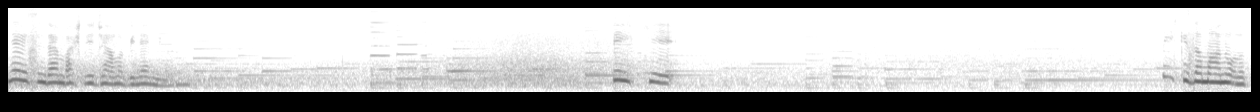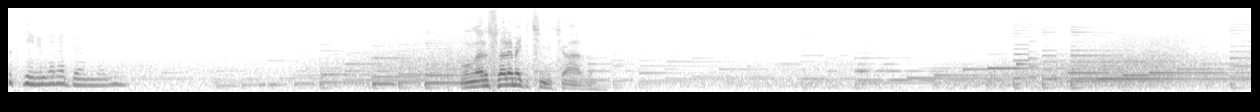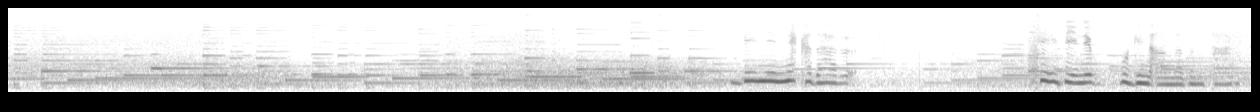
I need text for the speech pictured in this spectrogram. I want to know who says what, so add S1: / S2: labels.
S1: Neresinden başlayacağımı bilemiyorum. Belki... Belki zamanı unutup gerilere dönmeli.
S2: Bunları söylemek için mi çağırdın?
S1: Kadar... ...sevdiğini bugün anladım Tarık.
